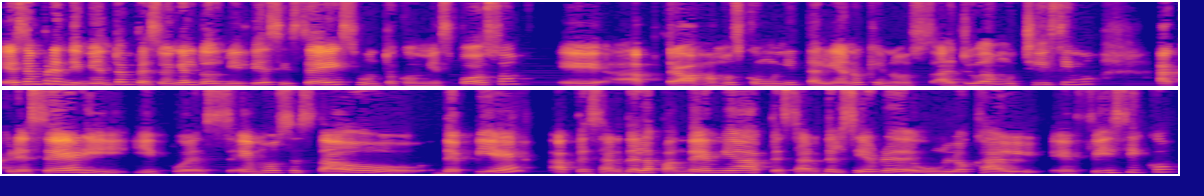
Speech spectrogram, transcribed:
Ese emprendimiento empezó en el 2016 junto con mi esposo. Eh, trabajamos con un italiano que nos ayuda muchísimo a crecer y, pues hemos estado de pie a pesar de la pandemia, a pesar del cierre de un local eh, físico.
